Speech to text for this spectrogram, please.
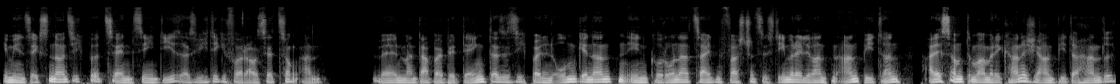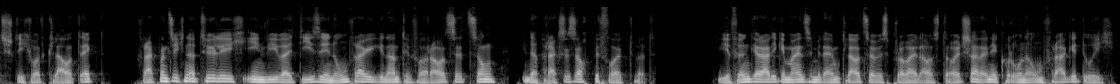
Immerhin 96 Prozent sehen dies als wichtige Voraussetzung an. Wenn man dabei bedenkt, dass es sich bei den oben genannten in Corona-Zeiten fast schon systemrelevanten Anbietern allesamt um amerikanische Anbieter handelt, Stichwort Cloud Act, fragt man sich natürlich, inwieweit diese in Umfrage genannte Voraussetzung in der Praxis auch befolgt wird. Wir führen gerade gemeinsam mit einem Cloud Service Provider aus Deutschland eine Corona-Umfrage durch,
